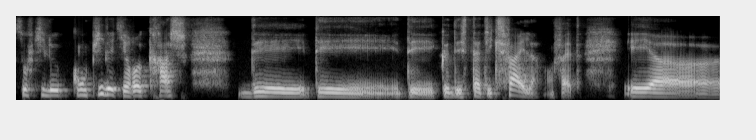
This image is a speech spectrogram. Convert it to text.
sauf qu'il le compile et qu'il recrache des, des, que des statics files en fait. Et, euh,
